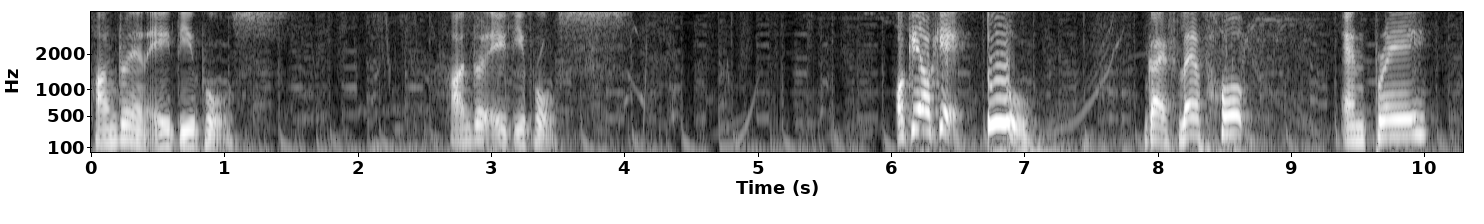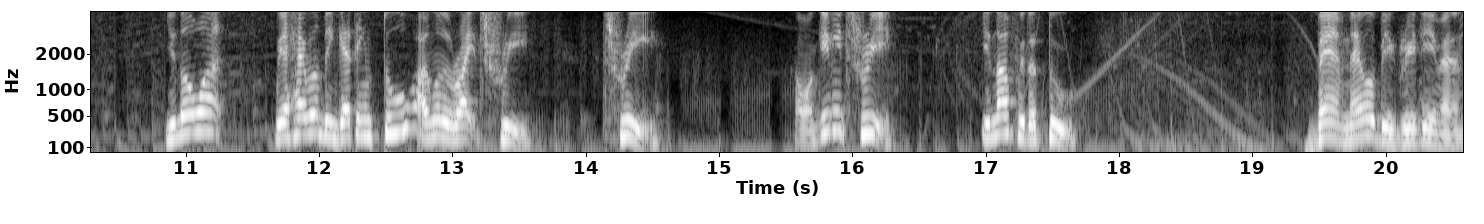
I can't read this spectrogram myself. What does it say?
180 pulls. 180 pulls. Okay, okay, two! Guys, let's hope and pray. You know what? We haven't been getting two, I'm gonna write three. Three. Come on, give me three. Enough with the two. Bam, never be greedy, man.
